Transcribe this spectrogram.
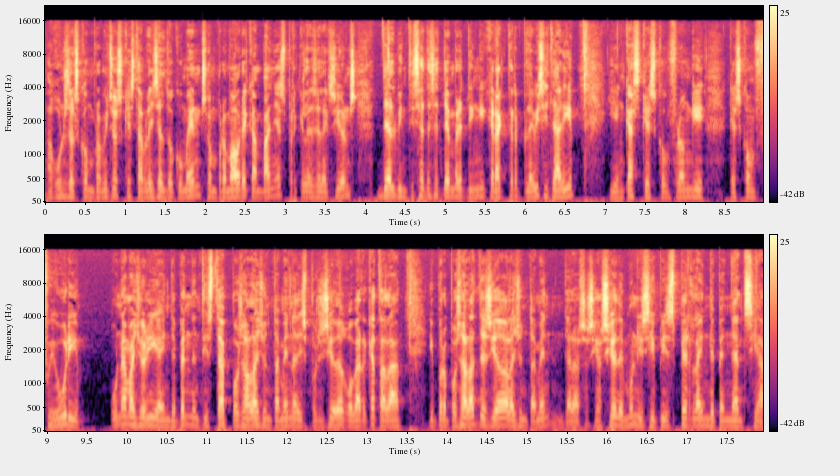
alguns dels compromisos que estableix el document són promoure campanyes perquè les eleccions del 27 de setembre tingui caràcter plebiscitari i en cas que es confrongui, que es configuri una majoria independentista posar l'Ajuntament a disposició del govern català i proposar l'adhesió de l'Ajuntament de l'Associació de Municipis per la Independència.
